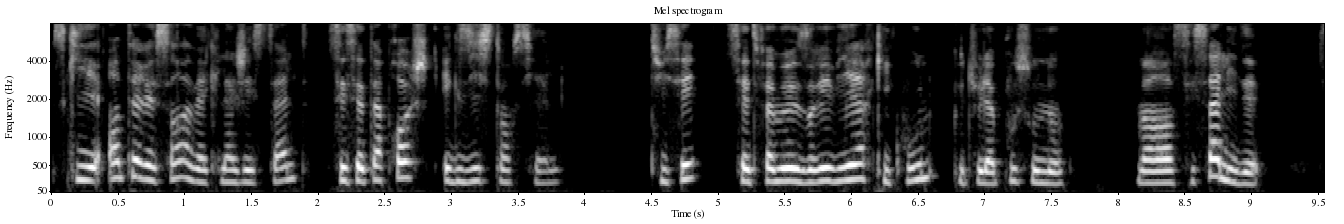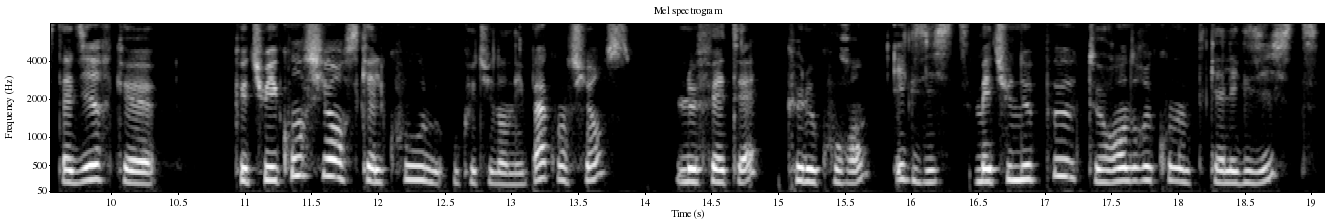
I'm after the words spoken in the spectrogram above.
Ce qui est intéressant avec la gestalt, c'est cette approche existentielle. Tu sais, cette fameuse rivière qui coule, que tu la pousses ou non. Ben, c'est ça l'idée. C'est-à-dire que, que tu aies conscience qu'elle coule ou que tu n'en aies pas conscience, le fait est que le courant existe. Mais tu ne peux te rendre compte qu'elle existe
